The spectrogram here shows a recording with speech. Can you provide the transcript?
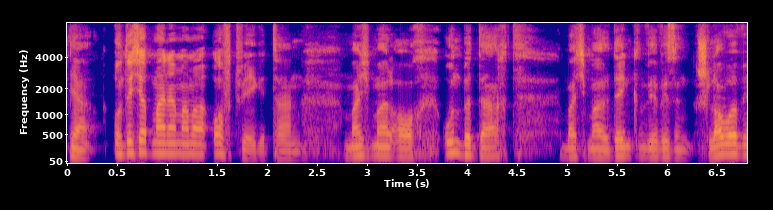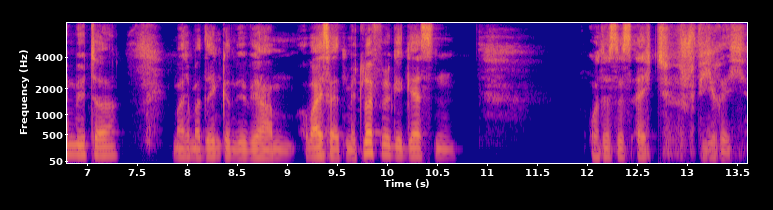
Ja, und ich habe meiner Mama oft wehgetan. Manchmal auch unbedacht. Manchmal denken wir, wir sind schlauer wie Mütter. Manchmal denken wir, wir haben Weisheit mit Löffel gegessen. Und es ist echt schwierig.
